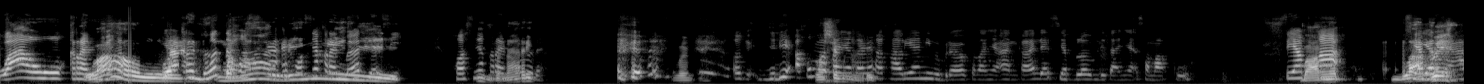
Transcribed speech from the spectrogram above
Wow, keren banget. Wow. Wah, keren banget keren banget ya sih. Hostnya Ih, keren banget dah. Oke, jadi aku mau tanya-tanya ke kalian nih beberapa pertanyaan. Kalian udah siap belum ditanya sama aku? Siap, Banget. Kak. Wis. ya?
